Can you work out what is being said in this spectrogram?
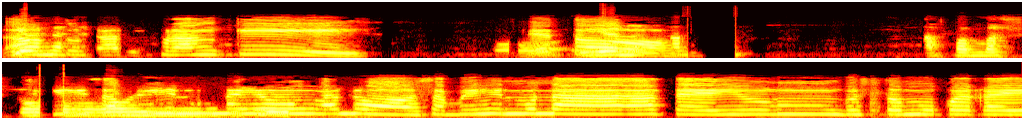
out to Daddy Frankie. Oo, Ito. Yun ang, ang pamasko Sige, sabihin mo na yung ano, sabihin mo na ate, yung gusto mo kay, kay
